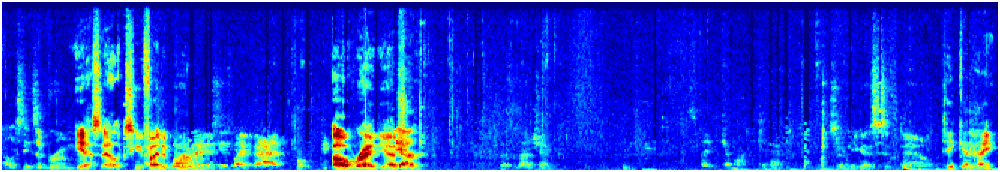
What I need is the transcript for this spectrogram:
Alex needs a broom. Yes, Alex, can you find a Why don't I broom? just use my bat? Oh, right. Yeah, Yeah. sure. That's not Jim. It's like, come on, get out. So you guys sit down. Take a hike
